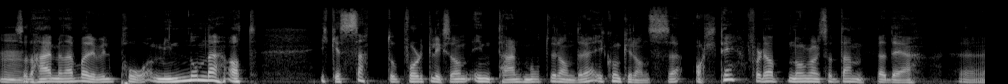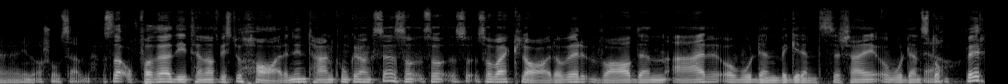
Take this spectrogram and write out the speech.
Mm. Så det her, Men jeg bare vil påminne om det. at ikke sette opp folk liksom internt mot hverandre i konkurranse alltid. For noen ganger så demper det eh. Så da oppfatter jeg dit hen at hvis du har en intern konkurranse, så, så, så, så vær klar over hva den er, og hvor den begrenser seg, og hvor den Ja. stopper.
